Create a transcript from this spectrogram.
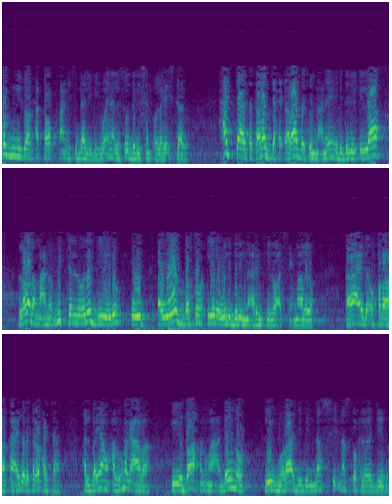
Xukmigiis waa maa tawaqf can istidlaali bihi waa inaan la soo deliishan oo laga istaago. Xatىa tatarajax iraadaة اmacnayeyni bdaliil ilaa labada macno midka loola jeedo uu awood bato iyadoo weli daliilna arintii loo isticmaalayo. Qaacida ukraa qaacidada kale waxay tahay albayaan waxaa lagu magacaabaa iidaaxun waa lilmuraadi bاnasi naska wax loola jeedo.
